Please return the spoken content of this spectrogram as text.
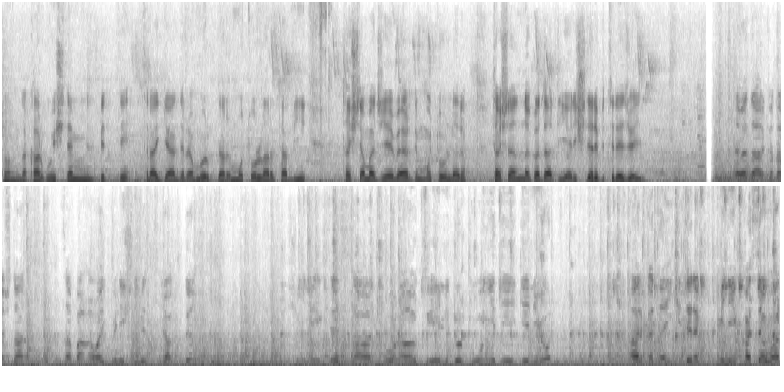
Sonunda kargo işlemimiz bitti. Sıra geldi remorkları, motorları tabii taşlamacıya verdim motorları. Taşlanana kadar diğer işleri bitireceğim. Evet arkadaşlar sabah hava güneşli ve sıcaktı. Şimdi ise saat 16.54 17'ye geliyor. Arkada iki tane mini kasa var.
